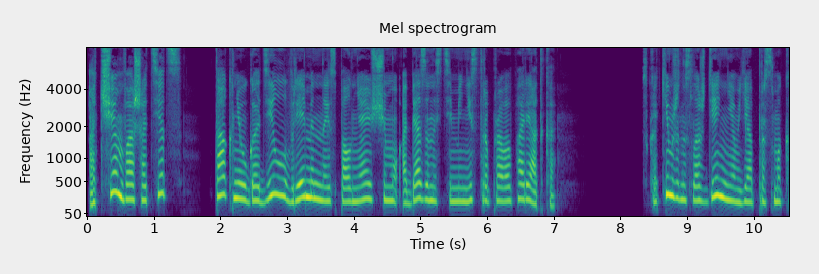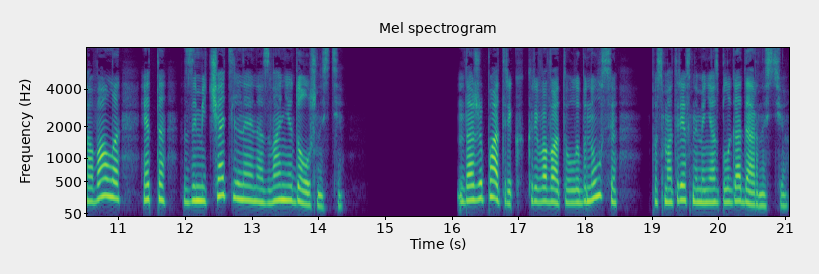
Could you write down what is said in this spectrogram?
А чем ваш отец так не угодил временно исполняющему обязанности министра правопорядка? С каким же наслаждением я просмаковала это замечательное название должности. Даже Патрик кривовато улыбнулся, посмотрев на меня с благодарностью.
